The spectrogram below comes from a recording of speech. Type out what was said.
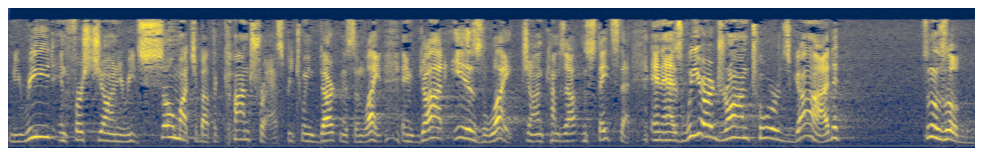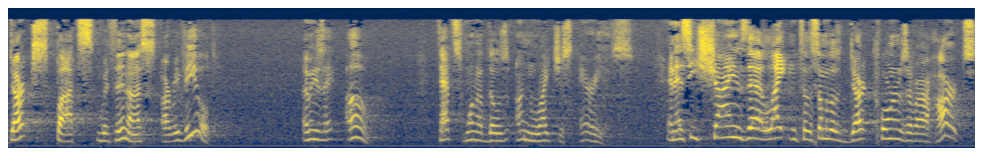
When you read in 1 John, you read so much about the contrast between darkness and light. And God is light. John comes out and states that. And as we are drawn towards God, some of those little dark spots within us are revealed. Mean, you say, oh, that's one of those unrighteous areas. And as He shines that light into some of those dark corners of our hearts,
